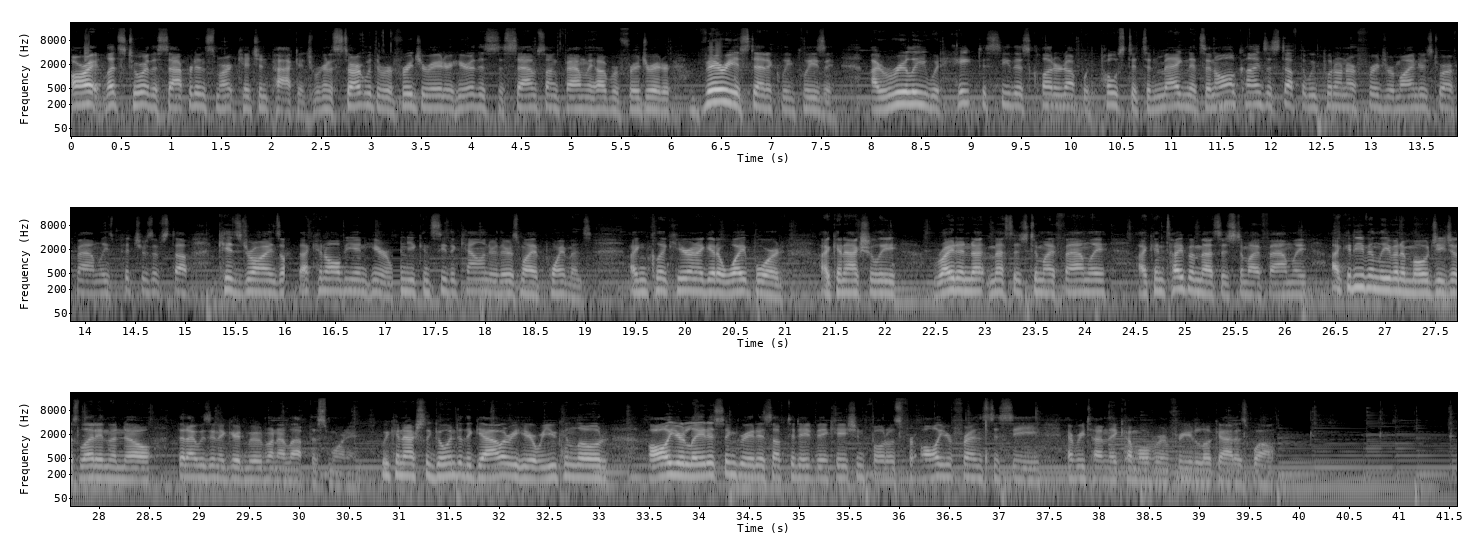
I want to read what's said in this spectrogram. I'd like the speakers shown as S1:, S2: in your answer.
S1: All right, let's tour the Sapperton Smart Kitchen package. We're gonna start with the refrigerator here. This is a Samsung Family Hub refrigerator, very aesthetically pleasing. I really would hate to see this cluttered up with post-its and magnets and all kinds of stuff that we put on our fridge, reminders to our families, pictures of stuff, kids' drawings, that can all be in here. And you can see the calendar, there's my appointments. I can click here and I get a whiteboard. I can actually write a message to my family. I can type a message to my family. I could even leave an emoji just letting them know that I was in a good mood when I left this morning. We can actually go into the gallery here where you can load all your latest and greatest up-to-date vacation photos for all your friends to see every time they come over and for you to look at as well.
